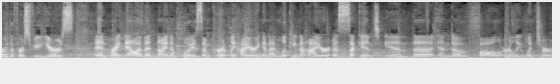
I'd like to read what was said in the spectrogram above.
for the first few years. And right now, I'm at nine employees. I'm currently hiring, and I'm looking to hire a second in the end of fall, early winter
